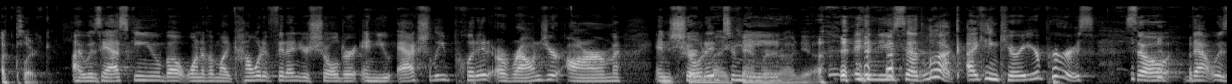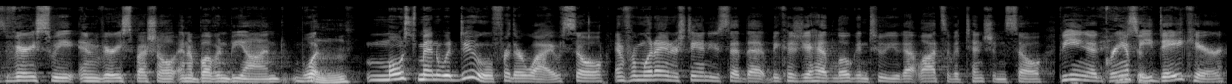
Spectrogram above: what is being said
a clerk. I was asking you about one of them, like how would it fit on your shoulder, and you actually put it around your arm and, showed it to me. around, yeah. and you said, "Look, I can carry your purse." So that was very sweet and very special and above and beyond what mm-hmm. most men would do for their wives. So, and from what I understand, you said that because you had Logan too, you got lots of attention. So, being a grampy daycare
